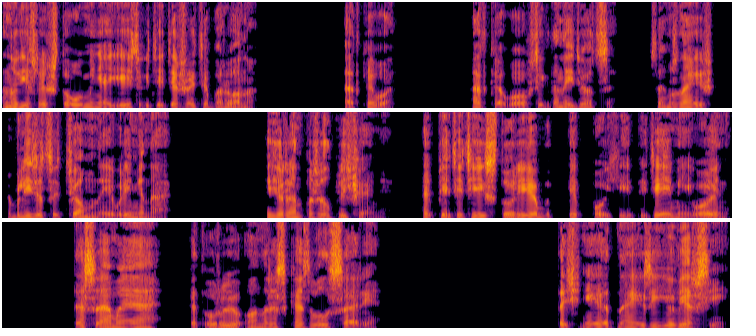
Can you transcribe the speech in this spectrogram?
но если что, у меня есть где держать оборону». «От кого?» «От кого всегда найдется. Сам знаешь, близятся темные времена». Яран пожал плечами. Опять эти истории об эпохе эпидемии и войн. Та самая, которую он рассказывал Саре. Точнее, одна из ее версий.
